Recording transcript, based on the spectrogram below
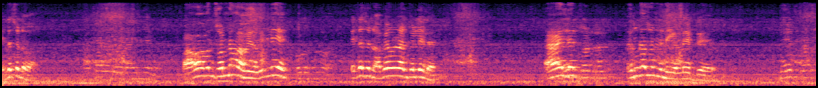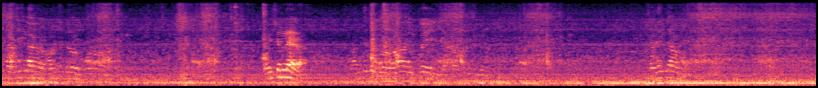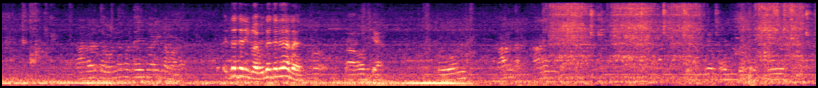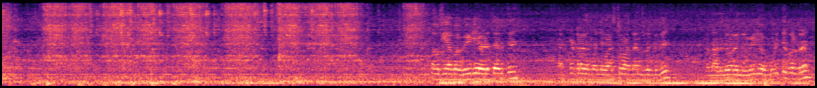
என்ன சொல்லுவா? அவ வந்து சொன்னவா உள்ளே என்ன சொல்லுவா? அப்பயே நான் சொல்லல? ஆ சொல்றேன் எங்க சொன்ன நீங்க நேற்று போய் சொல்லடா. நான் இந்த தெரிக்கலாம் இந்த தெரிதானே ஓகே. ஓகே அப்போ வீடியோ எடுத்து எடுத்து கட் பண்ணுறது கொஞ்சம் கஷ்டமாக தான் இருக்குது. நான் இதோட இந்த வீடியோ முடித்துக்கொள்கிறேன்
